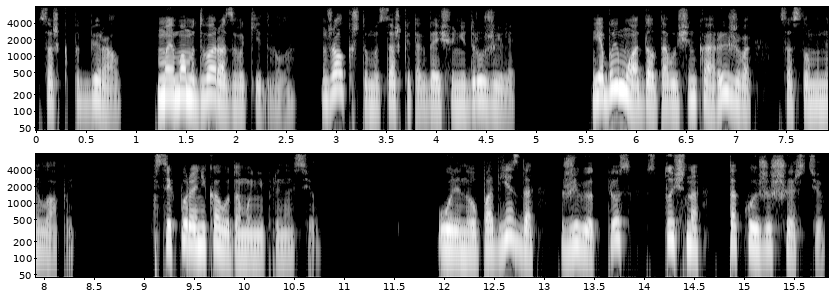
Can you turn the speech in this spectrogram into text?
Сашка подбирал. Моя мама два раза выкидывала. Жалко, что мы с Сашкой тогда еще не дружили. Я бы ему отдал того щенка, рыжего, со сломанной лапой. С тех пор я никого домой не приносил. У Олиного подъезда живет пес с точно такой же шерстью,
